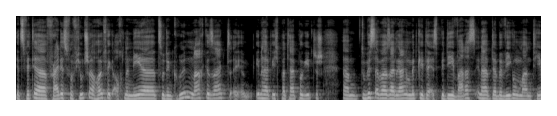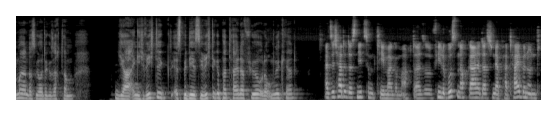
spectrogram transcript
Jetzt wird ja Fridays for Future häufig auch eine Nähe zu den Grünen nachgesagt, äh, inhaltlich parteipolitisch. Ähm, du bist aber seit langem Mitglied der SPD. War das innerhalb der Bewegung mal ein Thema, dass Leute gesagt haben, ja, eigentlich richtig, SPD ist die richtige Partei dafür oder umgekehrt? Also ich hatte das nie zum Thema gemacht. Also viele wussten auch gar nicht, dass ich in der Partei bin und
